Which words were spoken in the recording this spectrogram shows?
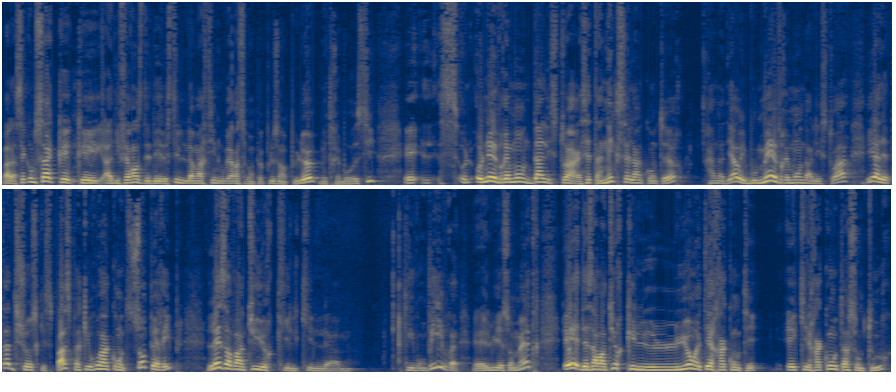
Voilà, c'est comme ça que, que, à différence des, des styles de Lamartine, on verra, c'est un peu plus ampuleux, mais très beau aussi. Et on est vraiment dans l'histoire, et c'est un excellent conteur. Hanadia, il vous met vraiment dans l'histoire. Il y a des tas de choses qui se passent parce qu'il vous raconte son périple, les aventures qu'il qu'il euh, vont vivre, euh, lui et son maître, et des aventures qui lui ont été racontées et qu'il raconte à son tour.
